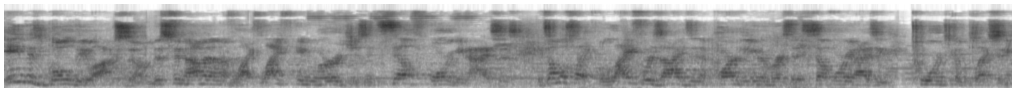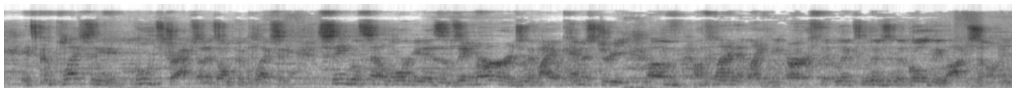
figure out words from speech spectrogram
In this Goldilocks zone, this phenomenon of life, life emerges, it self organizes. It's almost like life resides in a part of the universe that is self organizing towards complexity. Its complexity that bootstraps on its own complexity. Single celled organisms emerge in the biochemistry of a planet like the Earth that lives in the Goldilocks zone. And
